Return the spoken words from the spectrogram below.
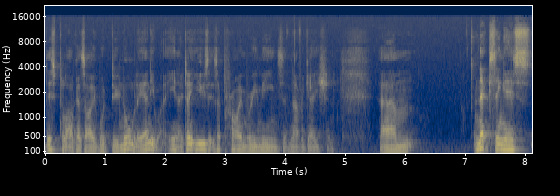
this PLOG as i would do normally anyway. You know don't use it as a primary means of navigation. Um, next thing is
